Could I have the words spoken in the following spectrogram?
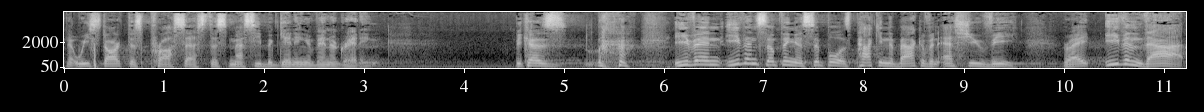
that we start this process, this messy beginning of integrating. Because even, even something as simple as packing the back of an SUV, right? Even that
